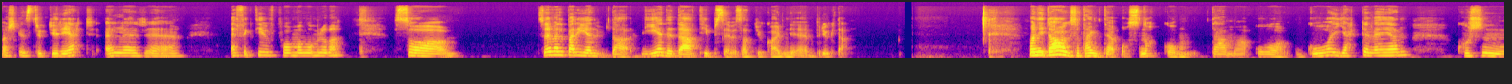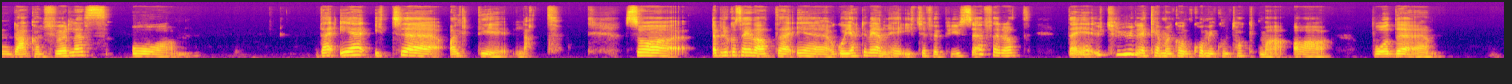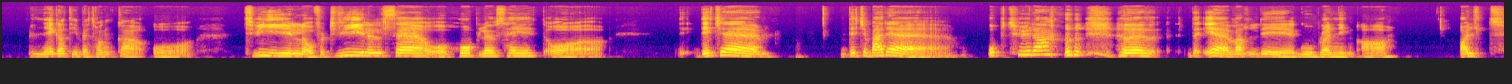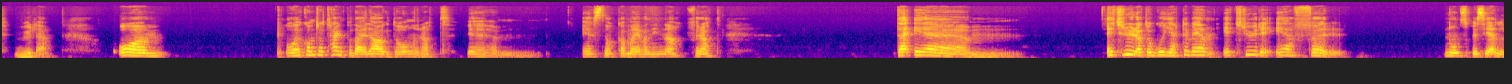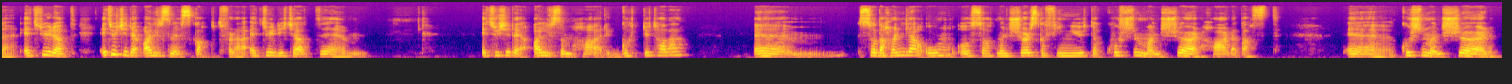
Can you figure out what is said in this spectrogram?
verken strukturert eller, eh, effektiv på mange områder. Så så jeg vil bare gi deg gi deg det tipset hvis at du kan, eh, bruke det. Men i dag så tenkte jeg å snakke om det med å gå hjerteveien, hvordan det kan føles, og det er ikke alltid lett. Så jeg bruker å si at er å gå hjerteveien er ikke for pyse, for at det er utrolig hva man kan komme i kontakt med av både negative tanker og tvil og fortvilelse og håpløshet og det er ikke det er ikke bare oppturer. Det er veldig god blanding av alt mulig. Og og jeg kom til å tenke på det i dag da når at, eh, jeg snakka med ei venninne, for at det er Jeg tror at å gå hjerteveien, jeg tror det er for noen spesielle. Jeg tror at jeg tror ikke det er alle som er skapt for det. Jeg tror ikke at eh, Jeg tror ikke det er alle som har godt ut av det. Um, så det handler om også at man sjøl skal finne ut av hvordan man sjøl har det best. Uh, hvordan man sjøl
